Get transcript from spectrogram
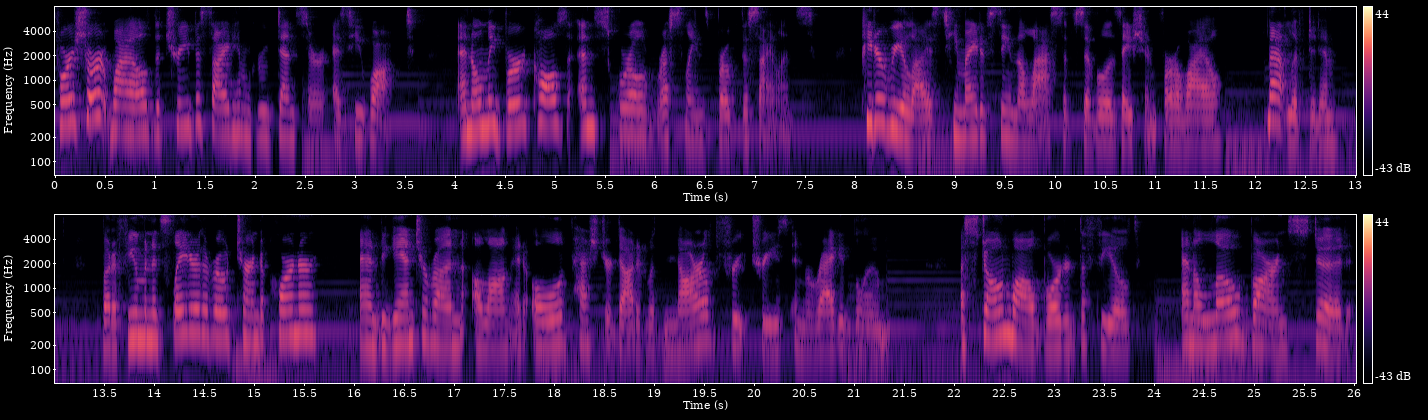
For a short while, the tree beside him grew denser as he walked, and only bird calls and squirrel rustlings broke the silence. Peter realized he might have seen the last of civilization for a while. That lifted him. But a few minutes later, the road turned a corner and began to run along an old pasture dotted with gnarled fruit trees in ragged bloom. A stone wall bordered the field, and a low barn stood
